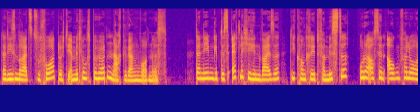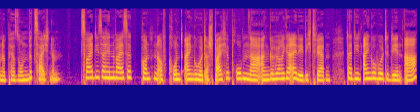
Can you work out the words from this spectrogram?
da diesen bereits zuvor durch die Ermittlungsbehörden nachgegangen worden ist. Daneben gibt es etliche Hinweise, die konkret vermisste oder aus den Augen verlorene Personen bezeichnen. Zwei dieser Hinweise konnten aufgrund eingeholter Speichelproben nahe Angehöriger erledigt werden, da die eingeholte DNA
